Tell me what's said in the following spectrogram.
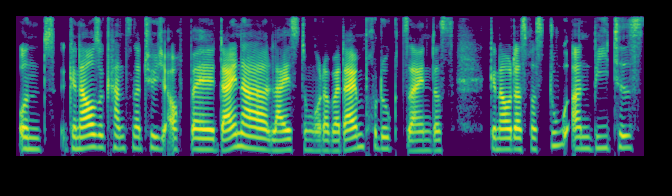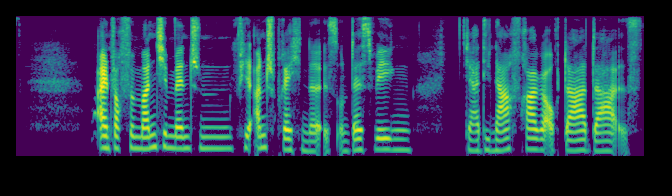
Und genauso kann es natürlich auch bei deiner Leistung oder bei deinem Produkt sein, dass genau das, was du anbietest, einfach für manche Menschen viel ansprechender ist und deswegen ja die Nachfrage auch da da ist.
